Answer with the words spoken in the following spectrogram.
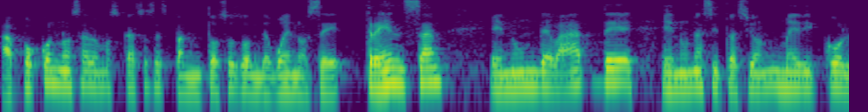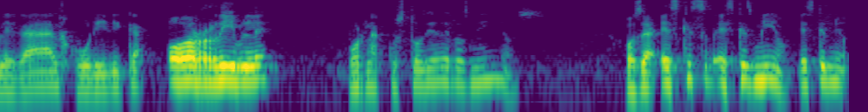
¿A poco no sabemos casos espantosos donde, bueno, se trenzan en un debate, en una situación médico, legal, jurídica horrible por la custodia de los niños? O sea, es que es, que es mío, es que es mío.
